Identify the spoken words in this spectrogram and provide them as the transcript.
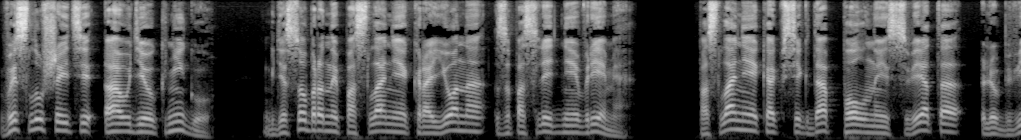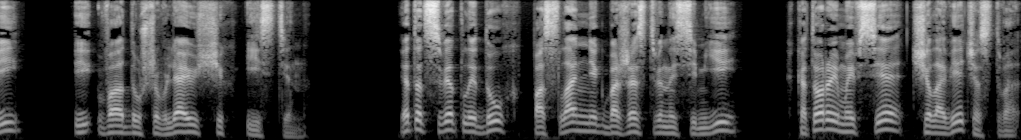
Вы слушаете аудиокнигу, где собраны послания Крайона за последнее время. Послания, как всегда, полные света, любви и воодушевляющих истин. Этот светлый дух – посланник божественной семьи, к которой мы все, человечество,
